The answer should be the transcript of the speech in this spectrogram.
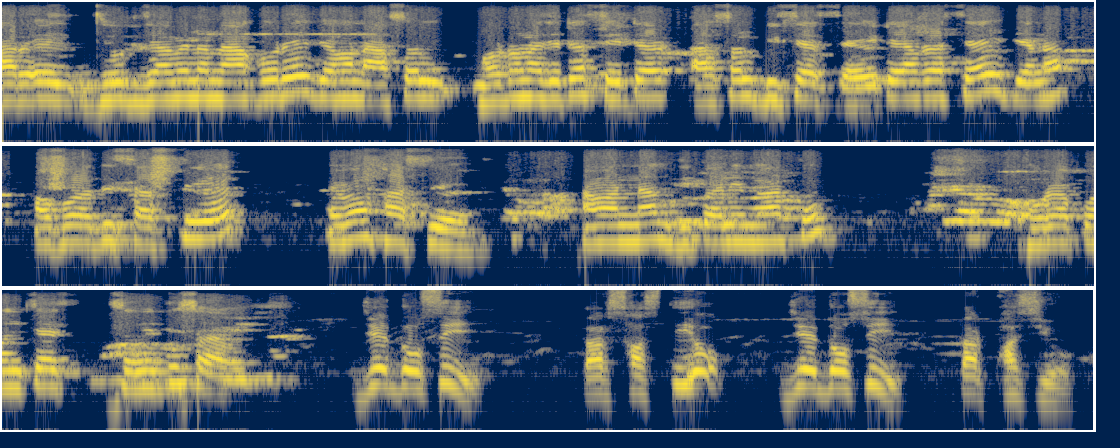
আর এই ঝুট ঝামেলা না করে যেমন আসল ঘটনা যেটা, সেটার আসল বিচার চাই। এটা আমরা চাই যেন অপরাধীর শাস্তি হয় এবং ফাঁসি হয়। আমার নাম দীপালি মাহাতো। ঘোড়া পঞ্চায়েত সমিতি সভাপতি। যে দোষী তার শাস্তি হোক যে দোষী তার ফাঁসি হোক।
